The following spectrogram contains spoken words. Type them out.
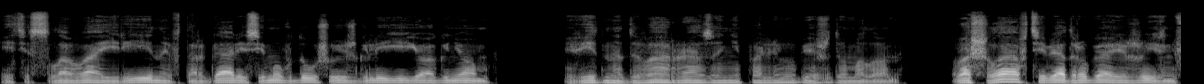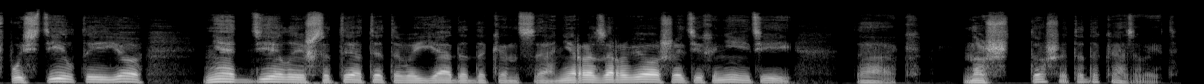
эти слова Ирины вторгались ему в душу и жгли ее огнем. «Видно, два раза не полюбишь», — думал он. «Вошла в тебя другая жизнь, впустил ты ее...» Не отделаешься ты от этого яда до конца, не разорвешь этих нитей. Так, но что ж это доказывает?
